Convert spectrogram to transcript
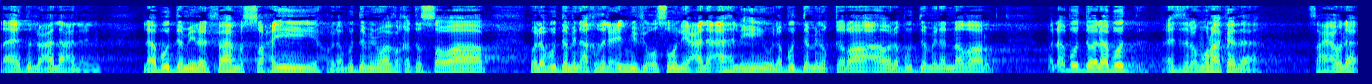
لا يدل على العلم. لابد من الفهم الصحيح ولا بد من موافقة الصواب ولا بد من أخذ العلم في اصوله على أهله ولا بد من القراءة ولا بد من النظر ولا بد ولا بد. ليست الأمور هكذا؟ صحيح أو لا؟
